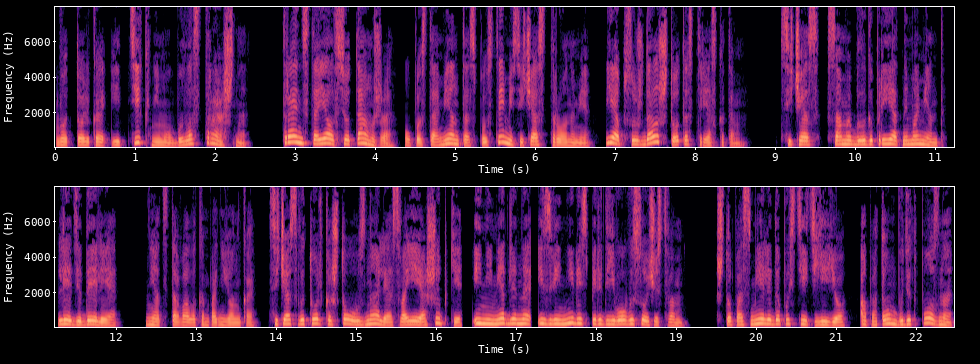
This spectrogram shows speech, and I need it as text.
Вот только идти к нему было страшно. Трайн стоял все там же, у постамента с пустыми сейчас тронами, и обсуждал что-то с трескотом. Сейчас самый благоприятный момент, леди Делия, не отставала компаньонка. Сейчас вы только что узнали о своей ошибке и немедленно извинились перед его высочеством что посмели допустить ее, а потом будет поздно,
